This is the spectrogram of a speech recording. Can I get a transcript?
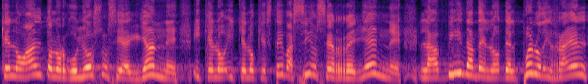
que lo alto, lo orgulloso se allane y que lo, y que, lo que esté vacío se rellene. La vida del pueblo de Israel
